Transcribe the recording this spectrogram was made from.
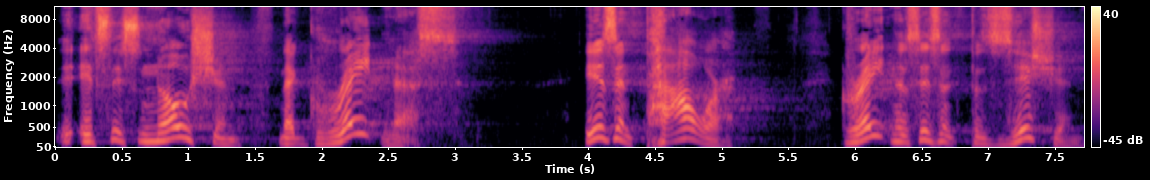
It's this notion that greatness isn't power, greatness isn't position,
